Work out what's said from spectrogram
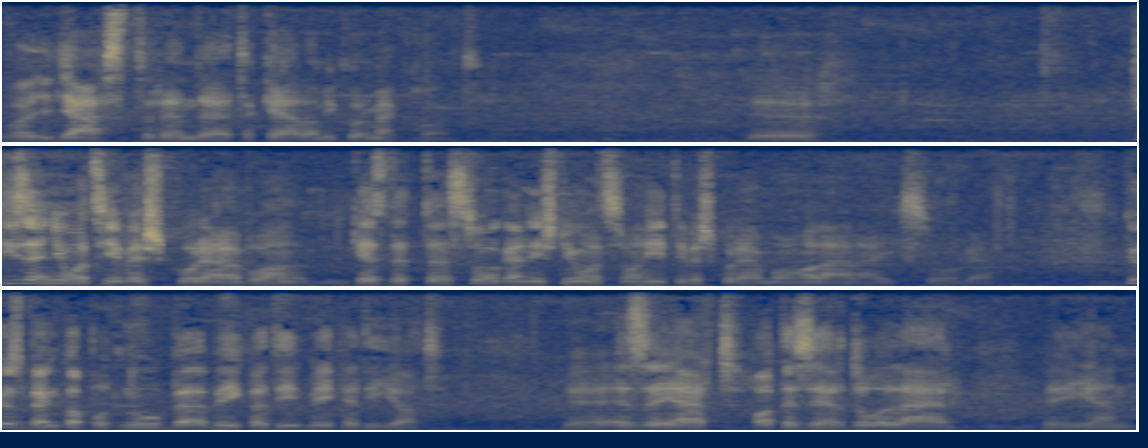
vagy gyászt rendeltek el, amikor meghalt. 18 éves korában kezdett el szolgálni, és 87 éves korában haláláig szolgált. Közben kapott Nobel békedíjat, ezzel járt 6000 dollár ilyen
